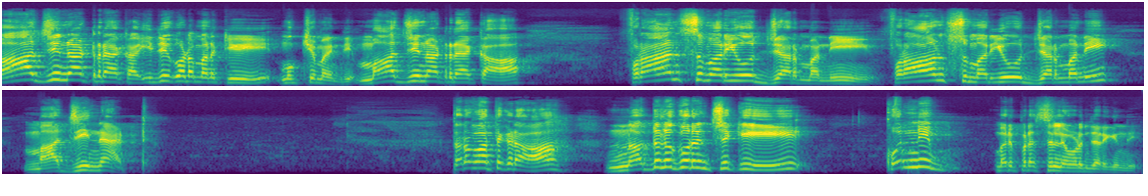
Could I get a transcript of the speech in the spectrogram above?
మాజినాట్ రేఖ ఇది కూడా మనకి ముఖ్యమైనది మాజినాట్ రేఖ ఫ్రాన్స్ మరియు జర్మనీ. ఫ్రాన్స్ మరియు జర్మనీ మాజినాట్. తర్వాత ఇక్కడ నదుల గురించికి కొన్ని మరి ప్రశ్నలు ఇవ్వడం జరిగింది.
